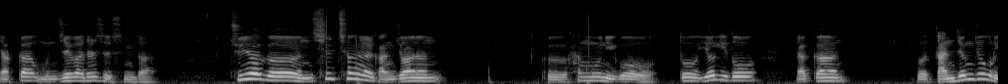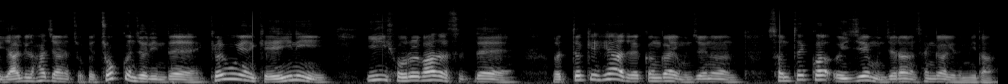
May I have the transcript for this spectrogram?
약간 문제가 될 수 있습니다. 주역은 실천을 강조하는 그 학문이고 또 여기도 약간 뭐 단정적으로 이야기를 하지 않았죠. 그 조건절인데 결국에는 개인이 이 효를 받았을 때 어떻게 해야 될 건가의 문제는 선택과 의지의 문제라는 생각이 듭니다.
